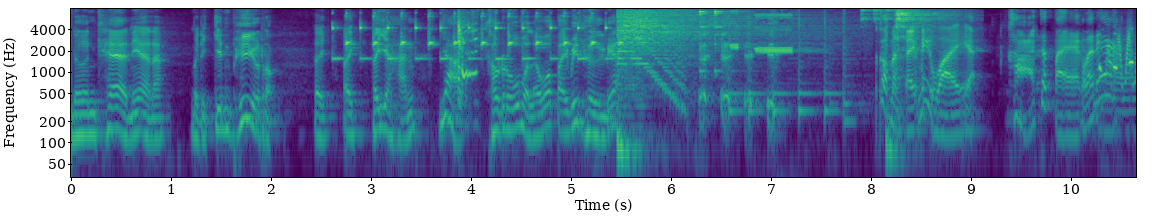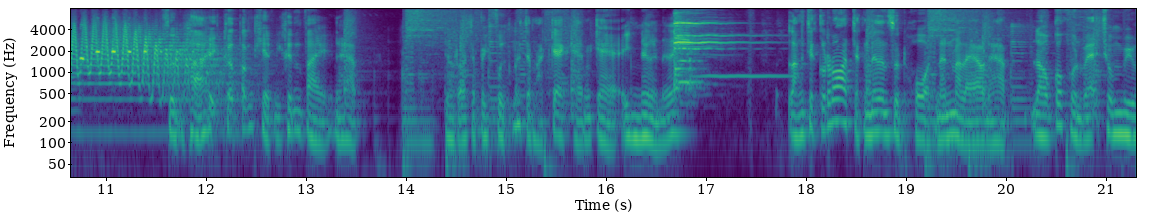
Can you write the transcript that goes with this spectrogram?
เนินแค่เนี้ยนะ ไม่ได้กินพี่หรอกเฮ้ยเฮ้ยเฮ้ยอย่าหันอย่าเขารู้หมดแล้วว่าไปไม่ถึงเนี่ย ก็มันไปไม่ไหวอะ ขาจะแตกแล้วเนี่ย สุดท้ายก็ต้องเข็นขึ้นไปนะครับ เดี๋ยวเราจะไปฝึกแล้วจะมาแก้แค้นแก่ไอ้เนินเอ้ยหลังจากรอดจากเนินสุดโหดนั้นมาแล้วนะครับ เราก็ควรแวะชมวิว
